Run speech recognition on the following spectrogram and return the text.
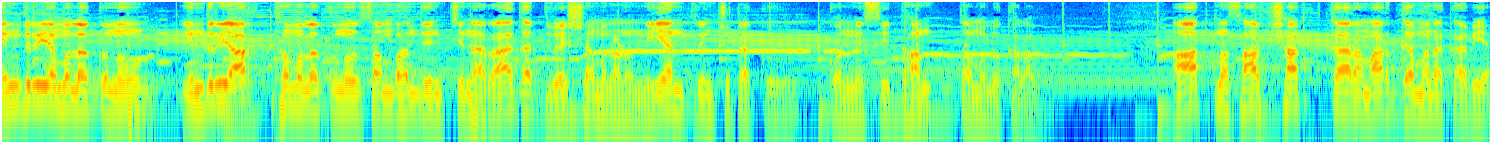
ఇంద్రియములకును ఇంద్రియార్థములకును సంబంధించిన రాగద్వేషములను నియంత్రించుటకు కొన్ని సిద్ధాంతములు కలవు. ఆత్మ సాక్షాత్కార మార్గమున కవి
